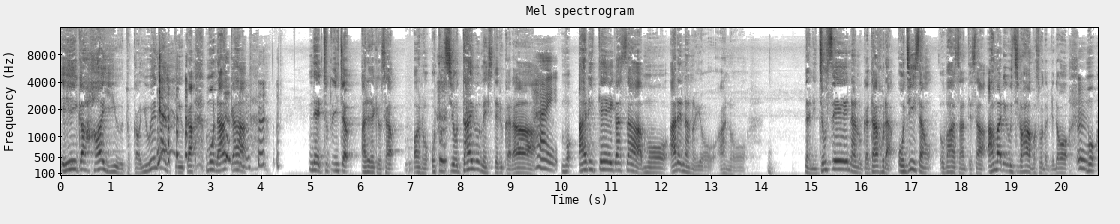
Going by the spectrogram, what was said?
映画俳優とか言えないっていうか、もうなんか、ね、ちょっと言っちゃう、あれだけどさ、あの、お年をだいぶ召してるから、はい。もうありていがさ、もうあれなのよ、あの、何女性なのかだほらおじいさんおばあさんってさあまりうちの母もそうだけど、も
